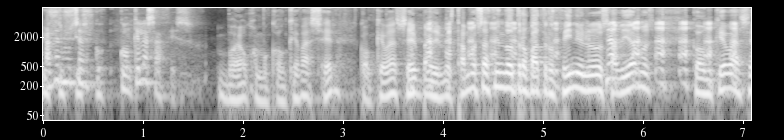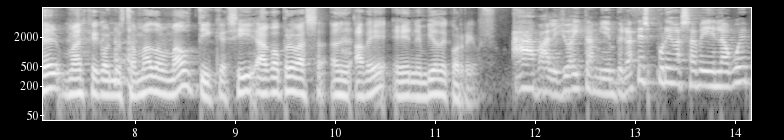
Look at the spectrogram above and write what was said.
¿Haces muchas, ¿Con qué las haces? Bueno, ¿con qué va a ser? ¿Con qué va a ser? Estamos haciendo otro patrocinio y no lo sabíamos. ¿Con qué va a ser? Más que con nuestro amado Mauti, que sí hago pruebas AB en envío de correos. Ah, vale, yo ahí también. ¿Pero haces pruebas AB en la web?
